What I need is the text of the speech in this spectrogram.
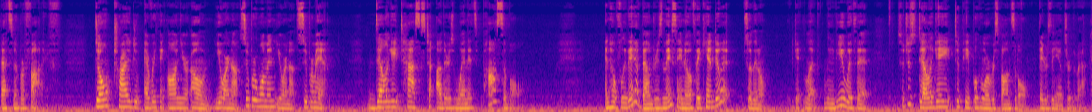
That's number five. Don't try to do everything on your own. You are not superwoman. You are not superman. Delegate tasks to others when it's possible. And hopefully they have boundaries and they say no if they can't do it. So they don't get let leave you with it. So just delegate to people who are responsible. There's the answer to that.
